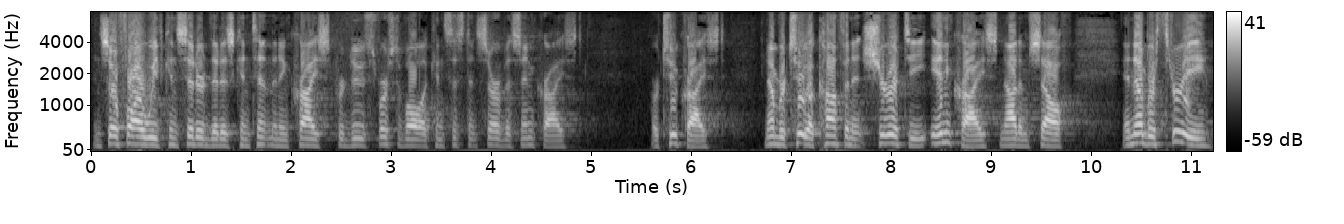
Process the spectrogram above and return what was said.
And so far, we've considered that his contentment in Christ produced, first of all, a consistent service in Christ, or to Christ. Number two, a confident surety in Christ, not himself. And number three,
